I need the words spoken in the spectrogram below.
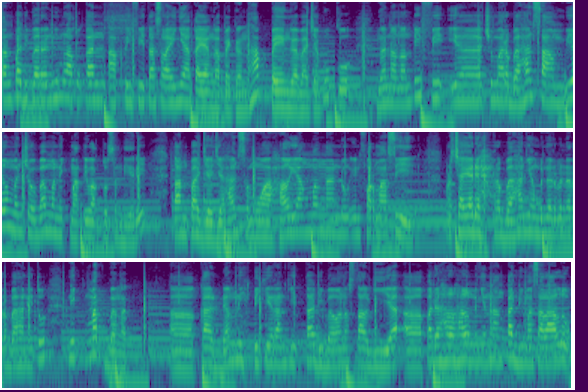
tanpa dibarengi melakukan aktivitas lainnya kayak nggak pegang HP, nggak baca buku, nggak nonton TV. Ya, cuma rebahan sambil mencoba menikmati waktu sendiri tanpa jajahan semua hal yang mengandung informasi. Percaya deh, rebahan yang bener-bener rebahan itu nikmat banget uh, kadang nih pikiran kita dibawa nostalgia uh, pada hal-hal menyenangkan di masa lalu.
